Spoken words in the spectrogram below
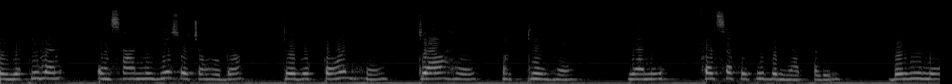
कि यकीनन इंसान ने यह सोचा होगा कि वो कौन है, क्या है और क्यों है। यानी फ़लसफ़े की बुनियाद पड़ी। डेवी ने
